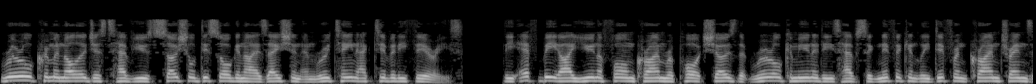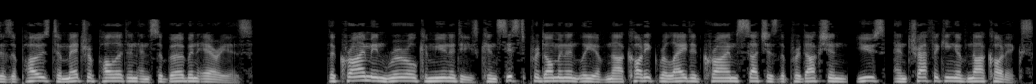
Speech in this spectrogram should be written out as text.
Rural criminologists have used social disorganization and routine activity theories. The FBI Uniform Crime Report shows that rural communities have significantly different crime trends as opposed to metropolitan and suburban areas. The crime in rural communities consists predominantly of narcotic-related crimes such as the production, use, and trafficking of narcotics.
